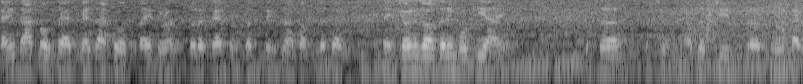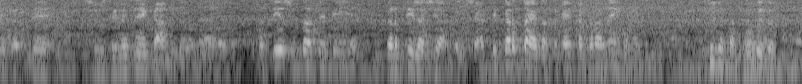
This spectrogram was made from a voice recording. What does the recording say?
काही दाखवत आहेत काही दाखवत नाही तेवढाच फरक आहे पण प्रत्येक जण आपापलं काम त्यांच्यावर जबाबदारी मोठी आहे. तसं शिव भाजपची सर्व कार्यकर्ते शिवसेनेचंही काम करत आहे तर ते सुद्धा त्यांनी करतील अशी अपेक्षा. ते करतायत असं काही तक्रार नाही कोणाची. ठीक आहे सर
